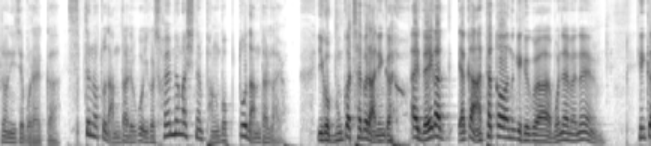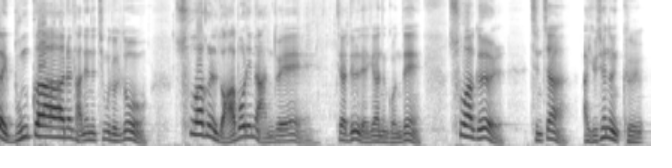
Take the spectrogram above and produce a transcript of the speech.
그런 이제 뭐랄까 습득력도 남다르고 이걸 설명하시는 방법도 남달라요. 이거 문과 차별 아닌가요? 아니 내가 약간 안타까워하는 게 그거야. 뭐냐면은 그러니까 이 문과를 다니는 친구들도 수학을 놔버리면 안 돼. 제가 늘 얘기하는 건데 수학을 진짜 아 요새는 그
